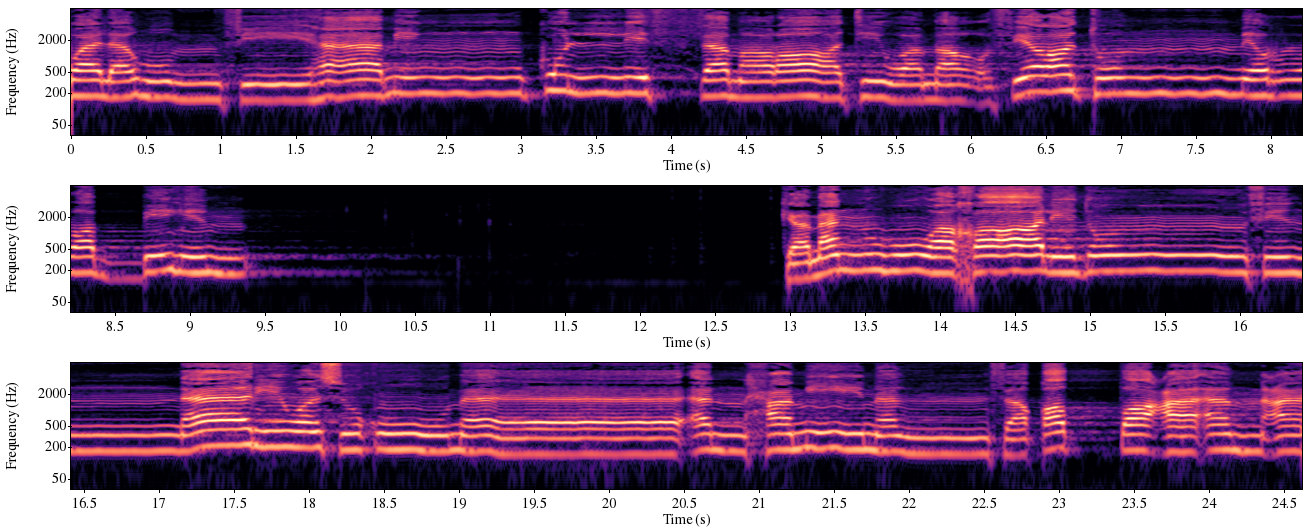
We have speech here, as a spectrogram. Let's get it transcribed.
ولهم فيها من كل الثمرات ومغفرة من ربهم. كمن هو خالد في النار وسقوا ماء حميما فقطع أمعاءهم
